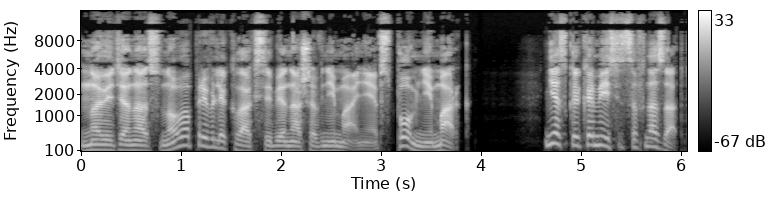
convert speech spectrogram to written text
Но ведь она снова привлекла к себе наше внимание. Вспомни, Марк. Несколько месяцев назад.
